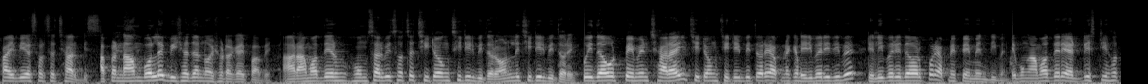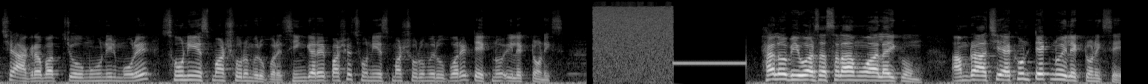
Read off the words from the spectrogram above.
ফাইভ ইয়ার্স হচ্ছে সার্ভিস আপনার নাম বলে বিশ হাজার নয়শো টাকায় পাবে। আর আমাদের হোম সার্ভিস হচ্ছে চিটং সিটির ভিতরে অনলি সিটির ভিতরে। উইদাউট পেমেন্ট ছাড়াই চিটং সিটির ভিতরে আপনাকে ডেলিভারি দিবে। ডেলিভারি দেওয়ার পরে আপনি পেমেন্ট দিবেন। এবং আমাদের অ্যাড্রেসটি হচ্ছে আগ্রাবাদ চৌমুহনির মোড়ে সোনি স্মার্ট শোরুমের উপরে সিঙ্গারের পাশে সোনি স্মার্ট শোরুমের উপরে টেকনো ইলেকট্রনিক্স হ্যালো ভিউয়ার্স আসসালামু আলাইকুম। আমরা আছি এখন টেকনো ইলেকট্রনিক্সে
